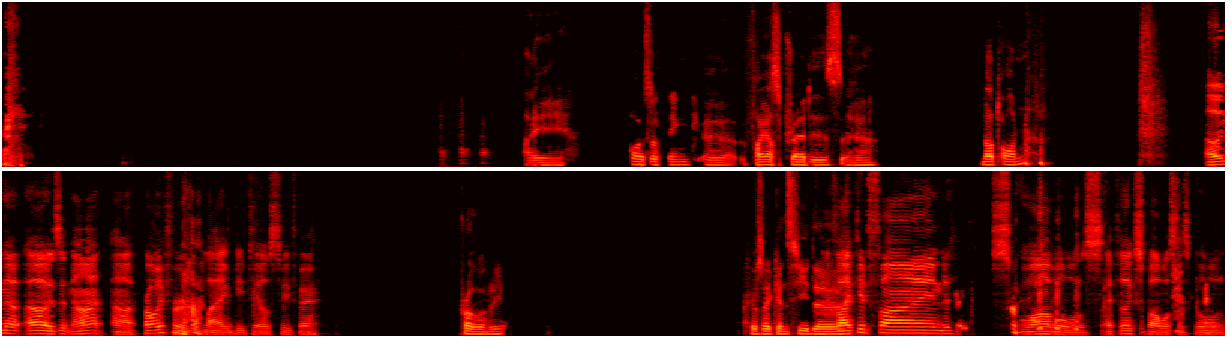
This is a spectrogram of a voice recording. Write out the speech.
I also think uh, fire spread is uh, not on. Oh no. Oh, is it not? Uh, probably for lag details. To be fair. Probably. Because I can see the. If I could find squabbles, I feel like squabbles is gold.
